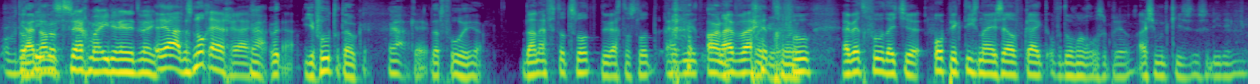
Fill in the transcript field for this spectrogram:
Of dat ja, dan niemand is- zegt, maar iedereen het weet. ja, dat is nog erger eigenlijk. Ja. Ja. Je voelt het ook. Ja. Oké. Dat voel je, ja. Dan even tot slot, nu echt tot slot. Heb je het, Arne, hebben wij het gevoel, heb je het gevoel dat je objectief naar jezelf kijkt of door een roze bril? Als je moet kiezen tussen die dingen.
